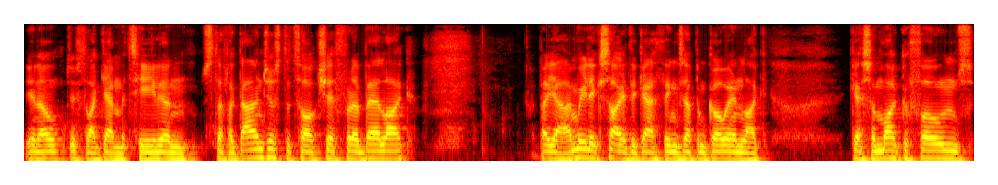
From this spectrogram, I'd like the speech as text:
you know, just like get material and stuff like that, and just to talk shit for a bit, like. But yeah, I'm really excited to get things up and going, like get some microphones,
